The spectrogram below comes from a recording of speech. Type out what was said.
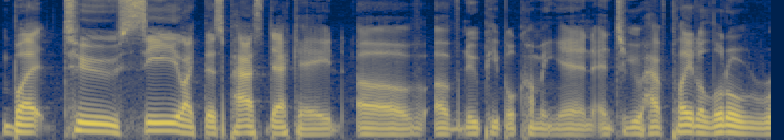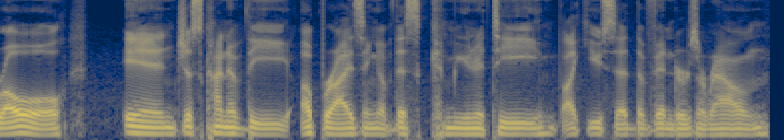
but to see like this past decade of of new people coming in and to have played a little role in just kind of the uprising of this community, like you said, the vendors around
